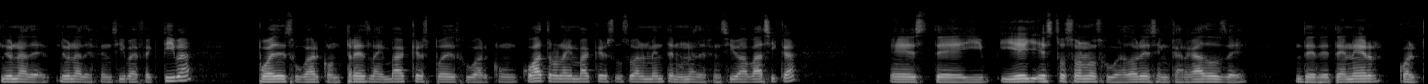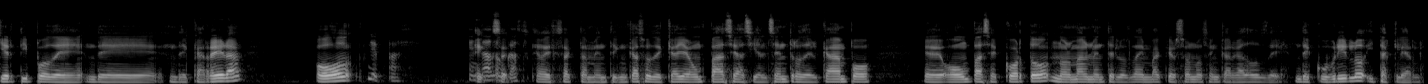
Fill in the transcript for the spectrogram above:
de, una, de, de una defensiva efectiva puedes jugar con tres linebackers, puedes jugar con cuatro linebackers usualmente en una defensiva básica. Este, y, y estos son los jugadores encargados de, de detener cualquier tipo de, de, carrera o... De pase. En dado Exact- caso. Exactamente. En caso de que haya un pase hacia el centro del campo eh, o un pase corto, normalmente los linebackers son los encargados de, de cubrirlo y taclearlo.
